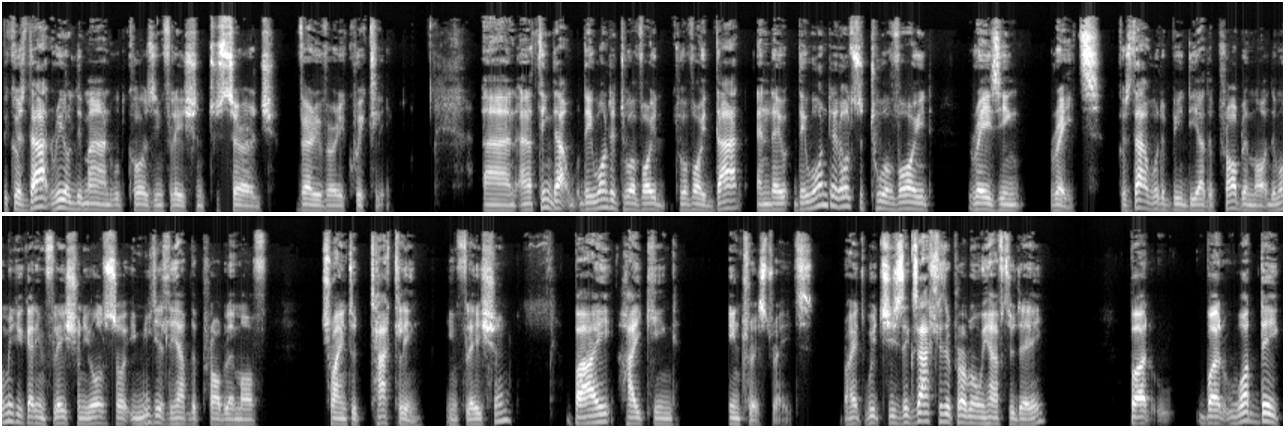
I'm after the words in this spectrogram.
because that real demand would cause inflation to surge very, very quickly. And, and I think that they wanted to avoid to avoid that, and they, they wanted also to avoid raising rates because that would have been the other problem. The moment you get inflation, you also immediately have the problem of trying to tackling inflation by hiking interest rates, right? Which is exactly the problem we have today. But but what they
